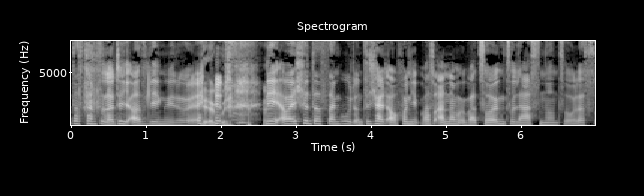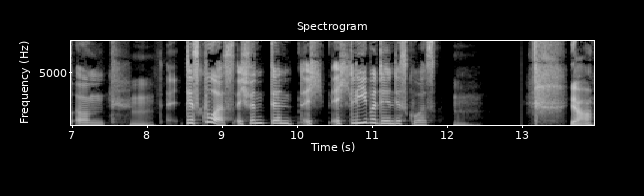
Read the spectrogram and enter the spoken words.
das kannst du natürlich auslegen, wie du willst. Ja gut. Nee, aber ich finde das dann gut und sich halt auch von was anderem überzeugen zu lassen und so. Das ähm, Hm. Diskurs. Ich finde den, ich, ich liebe den Diskurs. Hm. Ja,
